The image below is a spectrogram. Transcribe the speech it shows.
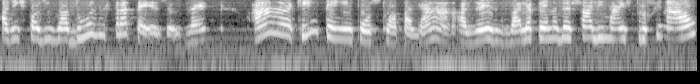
a gente pode usar duas estratégias, né? Ah, quem tem imposto a pagar, às vezes vale a pena deixar ali mais para o final,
